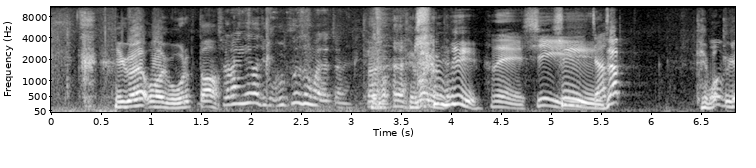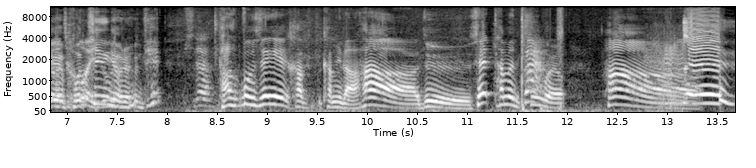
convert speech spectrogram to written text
이거야? 와 이거 어렵다. 저랑 해가지고 물풍선 맞았잖아요. 대박인데? 준비 네 시작 시작. 대박. 어, 이게 버티는 게 어려운데? 갑시다. 다섯 번 세게 가, 갑니다. 하나, 둘, 셋 하면 치는 거예요. 하나. 네.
